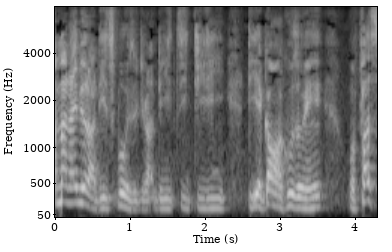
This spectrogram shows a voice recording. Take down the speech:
အမှန်တိုင်းပြောတာဒီ sport ဆိုကျွန်တော်ဒီဒီဒီဒီအကောင့်အခုဆိုရင်ဟို first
